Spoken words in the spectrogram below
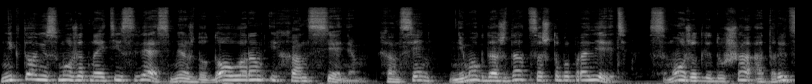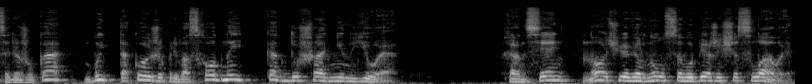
никто не сможет найти связь между долларом и Хан Сенем. Хан Сень не мог дождаться, чтобы проверить, сможет ли душа от рыцаря Жука быть такой же превосходной, как душа Нин Юэ. Хан Сень ночью вернулся в убежище славы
